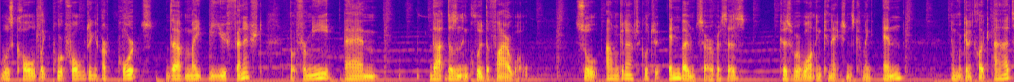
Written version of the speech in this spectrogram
was called like port forwarding or ports, that might be you finished. But for me, um, that doesn't include the firewall. So I'm going to have to go to inbound services because we're wanting connections coming in. And we're going to click add.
